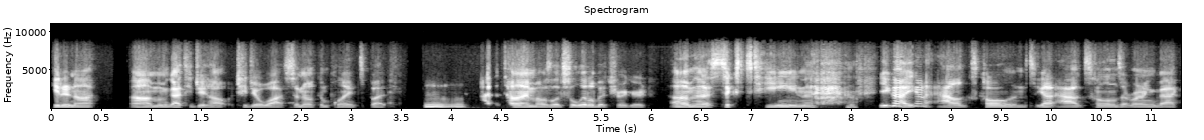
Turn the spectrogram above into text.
He did not. Um, and we got TJ TJ Watt, so no complaints. But mm-hmm. at the time, I was just a little bit triggered. Um, then at 16, you got you got Alex Collins. You got Alex Collins at running back.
